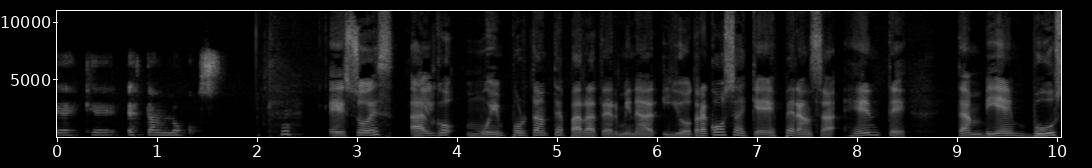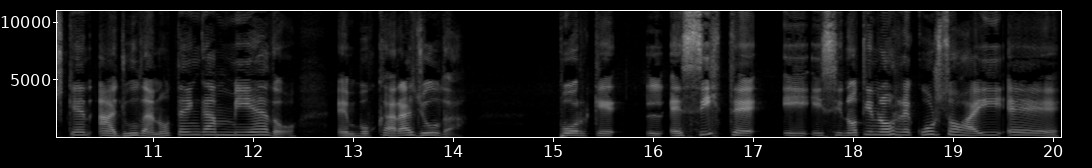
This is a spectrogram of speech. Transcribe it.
es que están locos. Eso es algo muy importante para terminar. Y otra cosa que esperanza, gente, también busquen ayuda, no tengan miedo en buscar ayuda, porque existe y, si no tienen los recursos, hay eh,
